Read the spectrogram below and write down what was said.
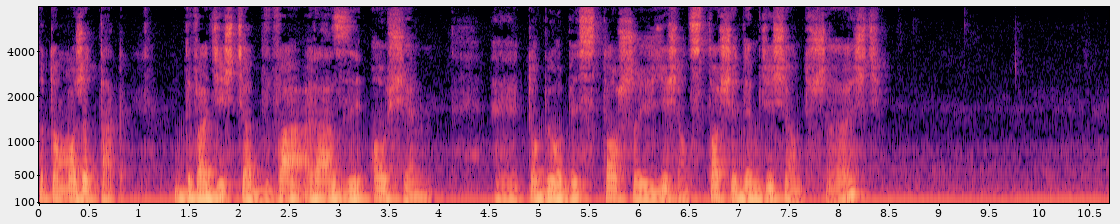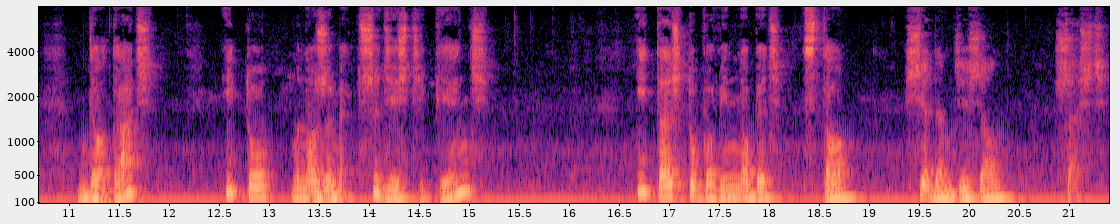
no to może tak. 22 razy 8 e, to byłoby 160, 176. Dodać i tu mnożymy 35 i też tu powinno być 176.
